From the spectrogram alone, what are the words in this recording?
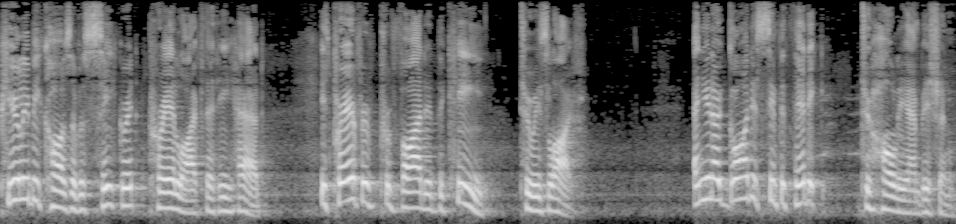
purely because of a secret prayer life that he had. His prayer provided the key to his life. And you know, God is sympathetic to holy ambition.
